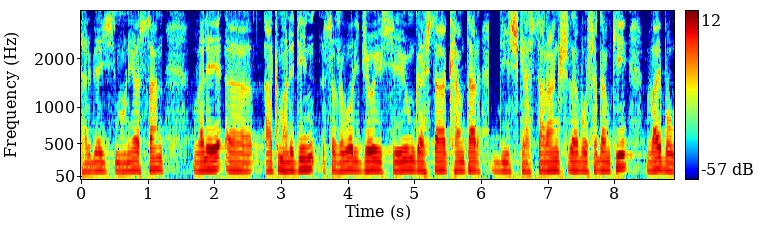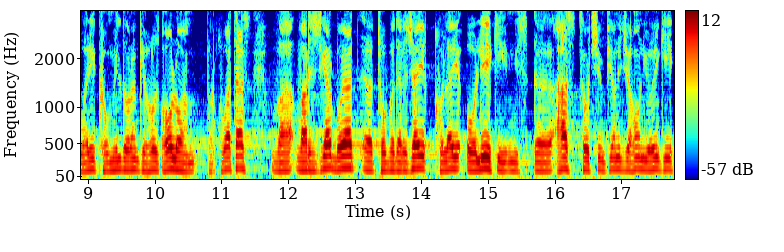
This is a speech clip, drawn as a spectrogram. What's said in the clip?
тарбияи ҷисмонӣ ҳастанд вале акмалиддин сазовори ҷои сеюм гашта камтар дилшикастаранг шуда бошадам ки вай боварӣ комил дорам ки ҳоло ҳам пурқувват аст ва варзишгар бояд то ба дараҷаи қуллаи олие ки ҳаст то чемпиони ҷаҳон ё ин ки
